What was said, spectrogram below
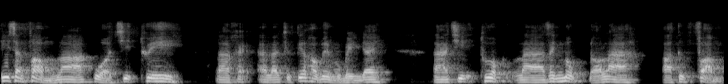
Thì sản phẩm là của chị Thùy là à, là trực tiếp học viên của mình đây là chị thuộc là danh mục đó là à, thực phẩm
